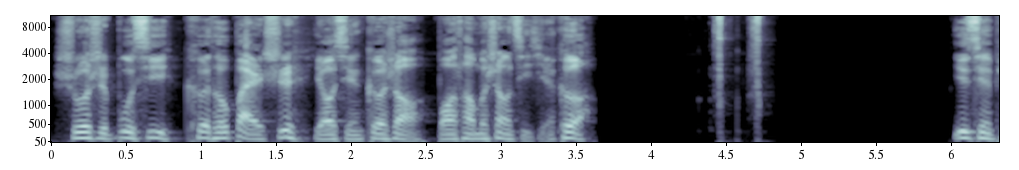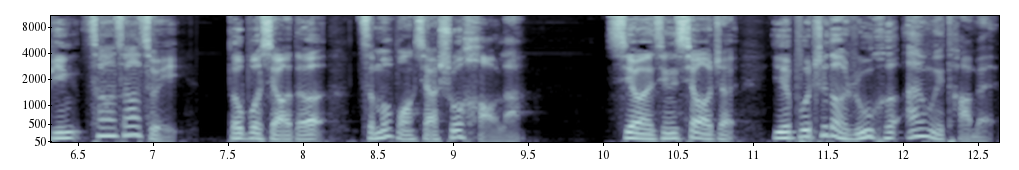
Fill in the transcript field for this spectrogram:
说是不惜磕头拜师，邀请客少帮他们上几节课。叶建平咂咂嘴，都不晓得怎么往下说好了。谢婉清笑着，也不知道如何安慰他们。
